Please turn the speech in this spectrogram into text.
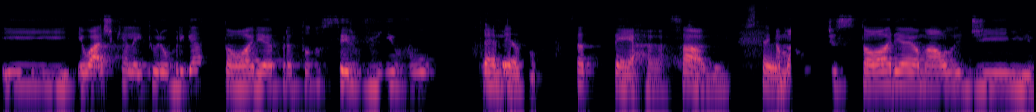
e eu acho que é a leitura obrigatória para todo ser vivo. É mesmo. Terra, sabe? Sei. É uma de história, é uma aula de,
